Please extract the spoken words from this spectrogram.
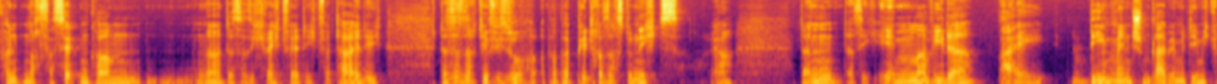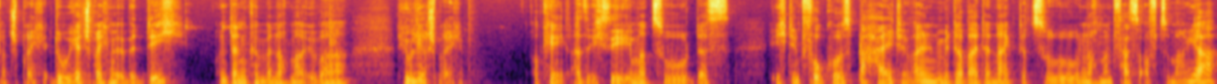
könnten noch Facetten kommen, ne, dass er sich rechtfertigt, verteidigt, dass er sagt, ja, wieso? Aber bei Petra sagst du nichts. Ja, dann, dass ich immer wieder bei dem Menschen bleibe, mit dem ich gerade spreche. Du, jetzt sprechen wir über dich und dann können wir noch mal über Julia sprechen. Okay, also ich sehe immer zu, dass ich den Fokus behalte, weil ein Mitarbeiter neigt dazu, nochmal ein Fass aufzumachen. Ja,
